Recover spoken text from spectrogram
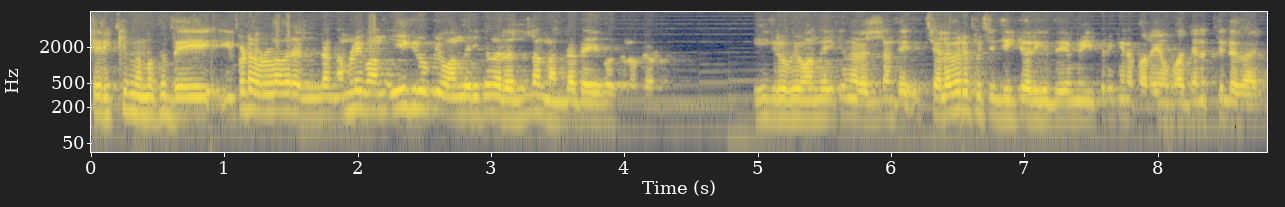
ശരിക്കും നമുക്ക് ഇവിടെ ഉള്ളവരെല്ലാം നമ്മൾ ഈ ഈ ഗ്രൂപ്പിൽ വന്നിരിക്കുന്നവരെല്ലാം നല്ല ദൈവകൃപയാണ് ഈ ഗ്രൂപ്പിൽ വന്നിരിക്കുന്നവരെല്ലാം ദൈ- ചിലവരിപ്പോ ചിന്തിക്കുമായിരിക്കും ദൈവം ഇവരിങ്ങനെ പറയാം വചനത്തിന്റെ കാര്യം.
